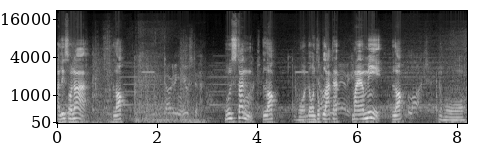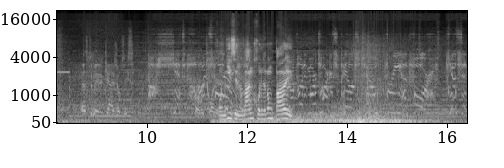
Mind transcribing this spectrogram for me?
อาริโซนาล็อก Targeting Houston. ฮูสตันล็อกโอ้โหโดนทุกรัฐฮะไมอามี่ล็อก Locked. โอ้โห Estimated casualties. Oh shit! Over 20. คน 20 ล้านคนจะต้องตาย Uploading more targets to payloads 2, 3, and 4. Houston,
